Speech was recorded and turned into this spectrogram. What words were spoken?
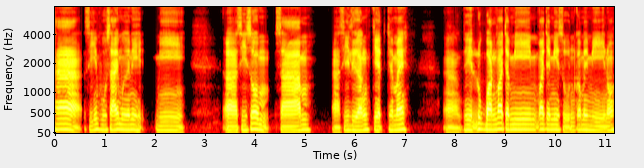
ห้าสีชมพูซ้ายมือนี่มีอ่าสีส้มสามอ่าสีเหลืองเจ็ดใช่ไหมอ่าที่ลูกบอลว่าจะมีว่าจะมีศูนย์ก็ไม่มีเนาะ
